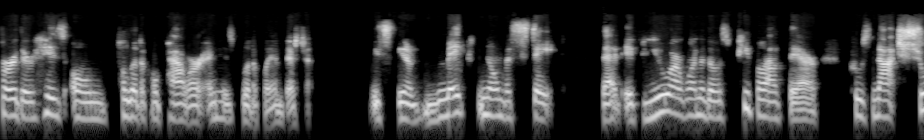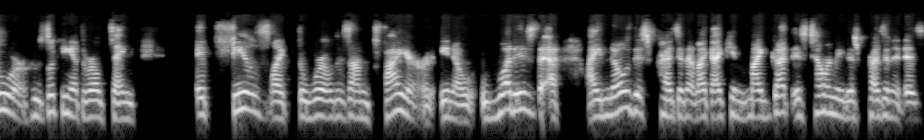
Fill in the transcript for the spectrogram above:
further his own political power and his political ambition. We, you know, make no mistake that if you are one of those people out there who's not sure, who's looking at the world saying, it feels like the world is on fire. You know, what is that? I know this president, like I can, my gut is telling me this president is,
